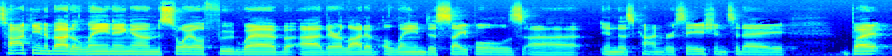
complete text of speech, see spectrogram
talking about Elaine Ingham, Soil Food Web, uh, there are a lot of Elaine disciples uh, in this conversation today. But,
